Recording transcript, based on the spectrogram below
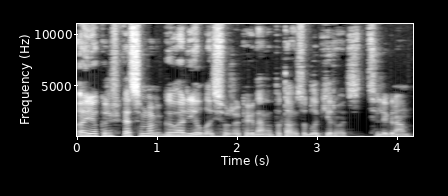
о ее квалификации много говорилось уже, когда она пыталась заблокировать Телеграм.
